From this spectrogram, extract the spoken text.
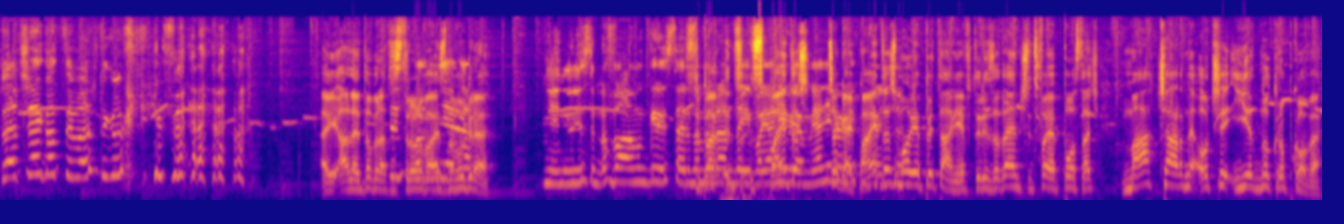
Dlaczego ty masz tego creepera? Ej, ale dobra, ty strollowałeś znowu grę. Nie, nie, nie strenowałam gry, stary, no ja nie wiem, ja nie Czekaj, wiem, pamiętasz będzie. moje pytanie, w którym zadałem, czy twoja postać ma czarne oczy i jednokropkowe?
